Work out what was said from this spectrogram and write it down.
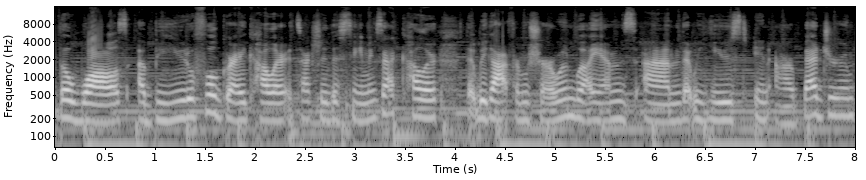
the walls a beautiful gray color. It's actually the same exact color that we got from Sherwin-Williams um, that we used in our bedroom.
